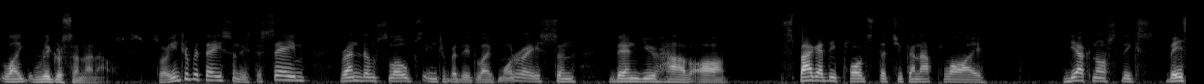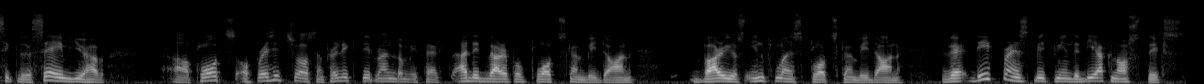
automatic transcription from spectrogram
like regression analysis. So interpretation is the same, random slopes interpreted like moderation, then you have uh, spaghetti plots that you can apply, diagnostics basically the same, you have uh, plots of residuals and predicted random effects, added variable plots can be done, various influence plots can be done. The difference between the diagnostics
